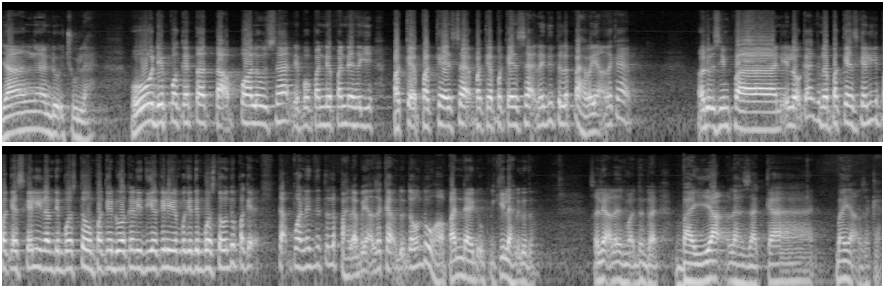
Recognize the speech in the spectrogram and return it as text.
Jangan duk culah Oh, depa kata tak apalah ustaz, depa pandai-pandai lagi pakai-pakai sat, pakai-pakai sat nanti terlepas bayar zakat. Aduk simpan. Elok kan kena pakai sekali, pakai sekali dalam tempoh setahun, pakai dua kali, tiga kali dalam pakai tempoh setahun tu, pakai tak puan nanti terlepas lah bayar zakat untuk tahun tu. Ha, pandai duk fikirlah lagu tu. Salih Allah tuan-tuan. Bayarlah zakat bayar zakat.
